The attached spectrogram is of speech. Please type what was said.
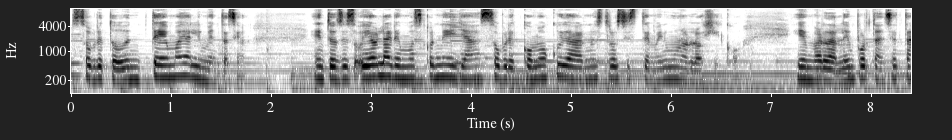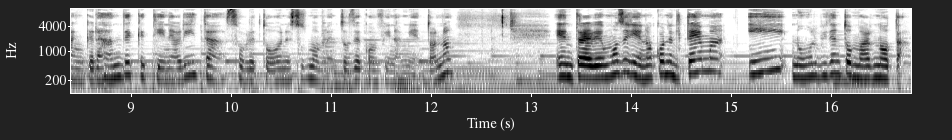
sobre todo en tema de alimentación. Entonces hoy hablaremos con ella sobre cómo cuidar nuestro sistema inmunológico y en verdad la importancia tan grande que tiene ahorita, sobre todo en estos momentos de confinamiento, ¿no? Entraremos de lleno con el tema y no olviden tomar nota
